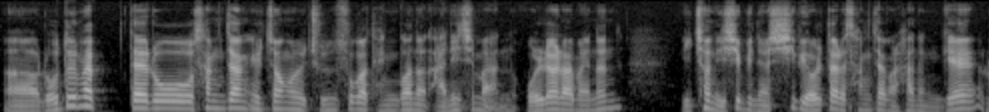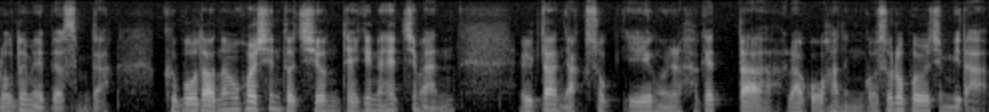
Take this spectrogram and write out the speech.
어, 로드맵대로 상장 일정을 준수가 된 것은 아니지만 원래라면은 2022년 12월 달에 상장을 하는 게 로드맵이었습니다. 그보다는 훨씬 더 지연되기는 했지만 일단 약속 이행을 하겠다라고 하는 것으로 보여집니다.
